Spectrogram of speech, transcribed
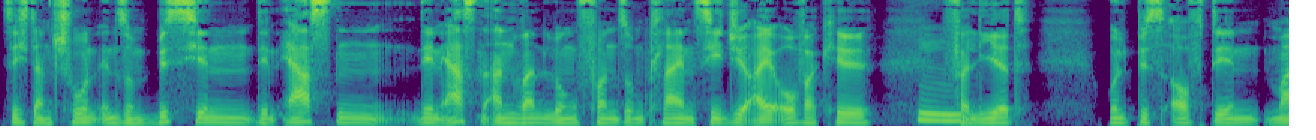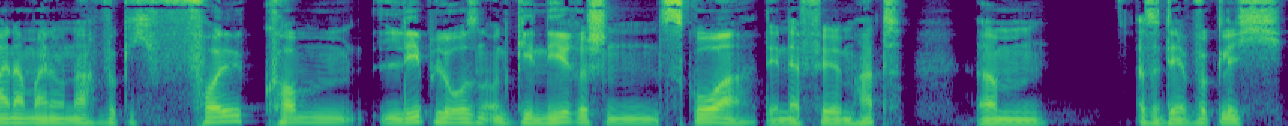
sich dann schon in so ein bisschen den ersten, den ersten Anwandlungen von so einem kleinen CGI-Overkill hm, verliert und bis auf den meiner Meinung nach wirklich vollkommen leblosen und generischen Score, den der Film hat, ähm, also der wirklich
